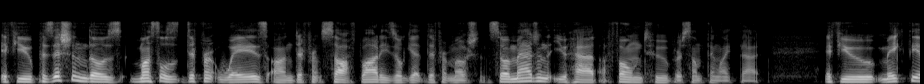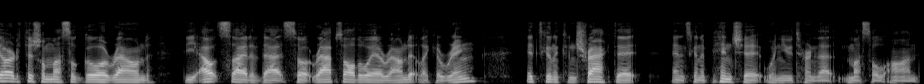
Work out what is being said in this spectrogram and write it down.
If you position those muscles different ways on different soft bodies, you'll get different motions. So imagine that you had a foam tube or something like that. If you make the artificial muscle go around the outside of that so it wraps all the way around it like a ring, it's going to contract it and it's going to pinch it when you turn that muscle on.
